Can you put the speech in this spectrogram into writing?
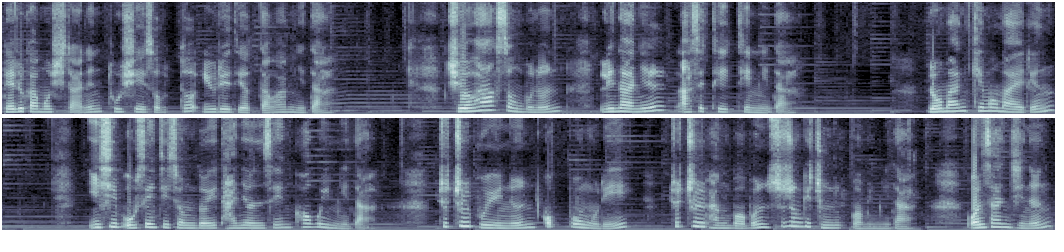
베르가못이라는 도시에서부터 유래되었다고 합니다. 주요 화학 성분은 리나닐 아세테이트입니다. 로만 캐모마일은 25cm 정도의 단연생 허브입니다. 추출 부위는 꽃봉우리, 추출 방법은 수증기 증류법입니다. 원산지는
